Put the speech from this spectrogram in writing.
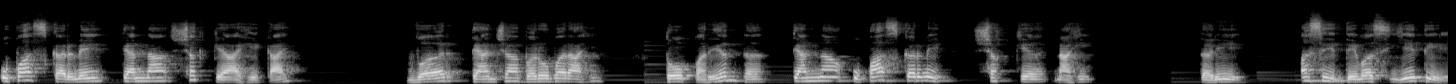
उपास करणे त्यांना शक्य आहे काय? वर त्यांच्या बरोबर आहे. तोपर्यंत त्यांना उपास करणे शक्य नाही. तरी असे दिवस येतील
